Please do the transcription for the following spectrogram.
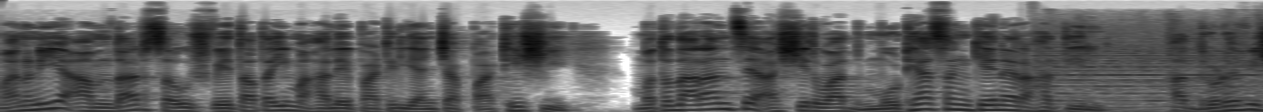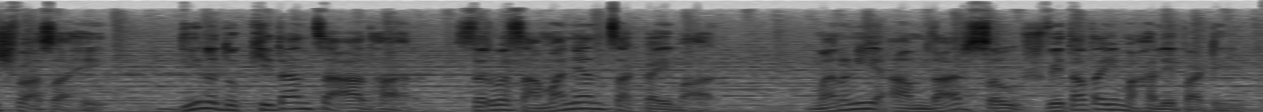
माननीय आमदार सौ. श्वेताताई महाले पाटील यांच्या पाठीशी मतदारांचे आशीर्वाद मोठ्या संख्येने राहतील हा दृढ विश्वास आहे. दीनदुःखितांचा आधार सर्वसामान्यांचा कैवार माननीय आमदार सौ. श्वेताताई महाले पाटील.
